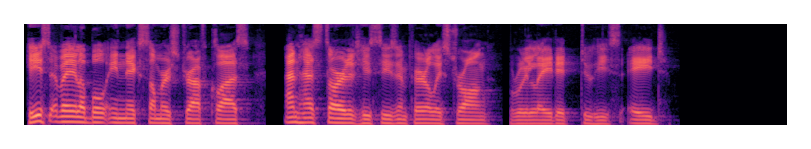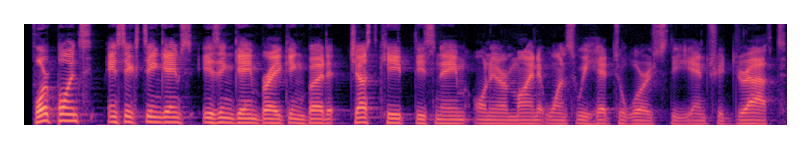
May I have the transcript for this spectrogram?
He's available in next summer's draft class and has started his season fairly strong related to his age. 4 points in 16 games isn't game breaking, but just keep this name on your mind once we head towards the entry draft.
